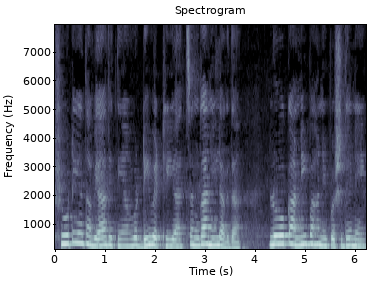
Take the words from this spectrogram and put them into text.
ਛੋਟੀਆਂ ਤਾਂ ਵਿਆਹ ਦਿੱਤੀਆਂ, ਵੱਡੀ ਬੈਠੀ ਆ, ਚੰਗਾ ਨਹੀਂ ਲੱਗਦਾ। ਲੋਕ ਆਨੀ ਬਹਾਨੀ ਪੁੱਛਦੇ ਨੇ,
